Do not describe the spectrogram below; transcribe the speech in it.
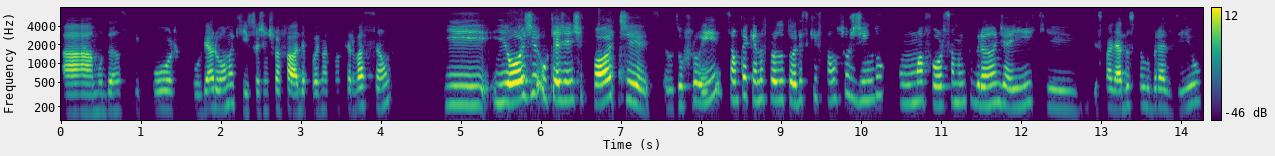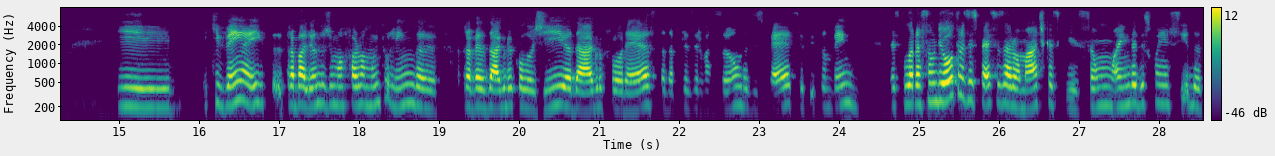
à mudança de cor ou de aroma, que isso a gente vai falar depois na conservação, e, e, hoje o que a gente pode usufruir são pequenos produtores que estão surgindo com uma força muito grande aí, que espalhados pelo Brasil e, e que vem aí trabalhando de uma forma muito linda através da agroecologia, da agrofloresta, da preservação das espécies e também da exploração de outras espécies aromáticas que são ainda desconhecidas.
